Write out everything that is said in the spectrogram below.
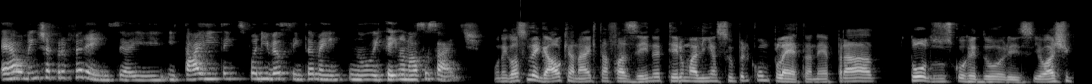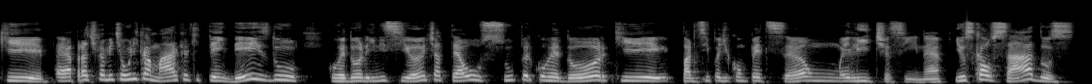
é realmente a preferência. E, e tá aí, tem disponível sim também, no, e tem no nosso site. O negócio legal que a Nike está fazendo é ter uma linha super completa, né? Para todos os corredores. Eu acho que é praticamente a única marca que tem, desde o corredor iniciante até o super corredor que participa de competição elite, assim, né? E os calçados,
